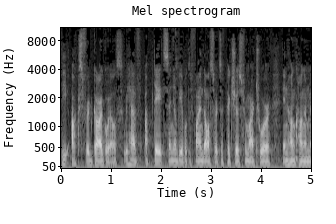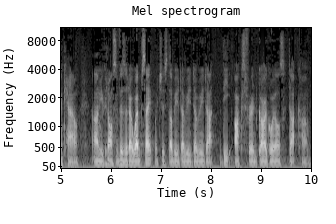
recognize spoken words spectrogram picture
the Oxford Gargoyles. We have updates, and you'll be able to find all sorts of pictures from our tour in Hong Kong and Macau. Um, you can also visit our website, which is www.theoxfordgargoyles.com.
